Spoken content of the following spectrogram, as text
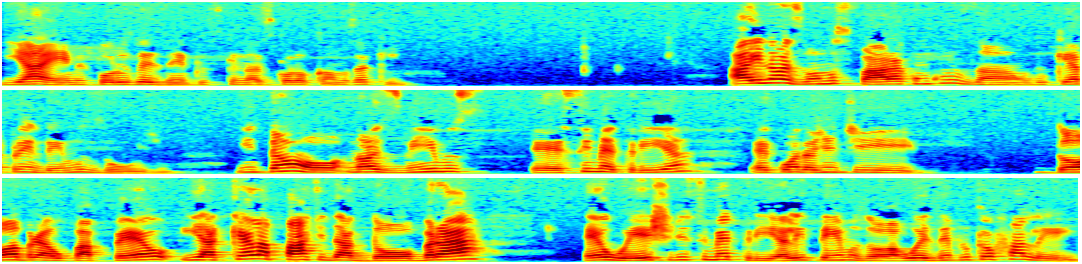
e a M foram os exemplos que nós colocamos aqui. Aí nós vamos para a conclusão do que aprendemos hoje. Então, ó, nós vimos é, simetria, é quando a gente dobra o papel e aquela parte da dobra é o eixo de simetria. Ali temos ó, o exemplo que eu falei.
